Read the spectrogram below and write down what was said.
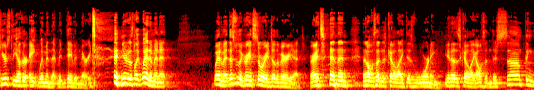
here's the other eight women that David married, and you're just like, wait a minute, wait a minute, this was a great story until the very end, right? And then then all of a sudden, it's kind of like this warning, you know, this kind of like all of a sudden, there's something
